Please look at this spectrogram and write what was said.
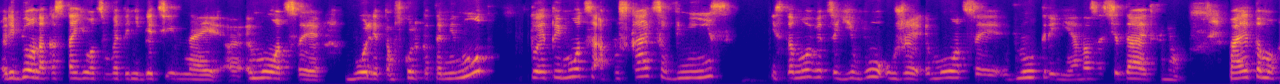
ребенок остается в этой негативной э, эмоции более там сколько-то минут, то эта эмоция опускается вниз и становится его уже эмоцией внутренней, она заседает в нем. Поэтому,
